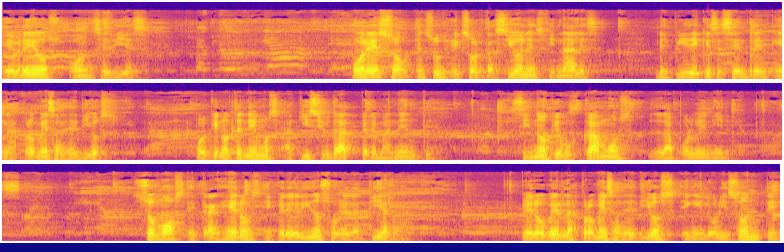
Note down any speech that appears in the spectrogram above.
Hebreos 11:10. Por eso, en sus exhortaciones finales, les pide que se centren en las promesas de Dios, porque no tenemos aquí ciudad permanente, sino que buscamos la porvenir. Somos extranjeros y peregrinos sobre la tierra, pero ver las promesas de Dios en el horizonte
